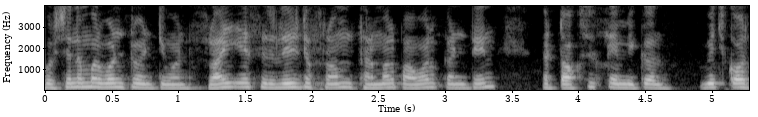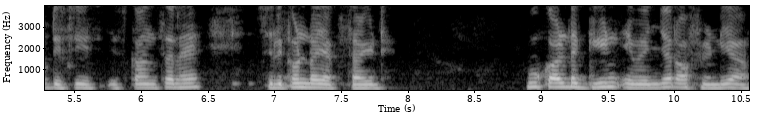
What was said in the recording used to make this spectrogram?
Question number 121 fly ash released from thermal power contain the toxic chemical which cause disease इसका आंसर है silicon dioxide who called the green avenger of India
